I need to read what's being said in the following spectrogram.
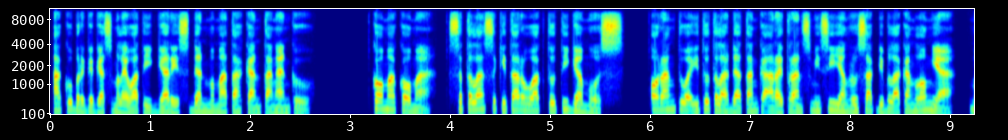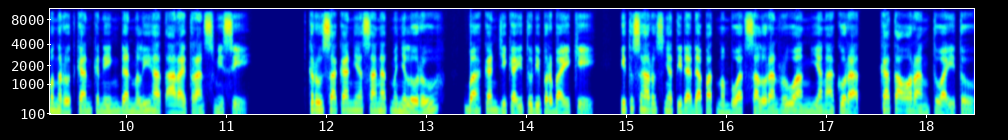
aku bergegas melewati garis dan mematahkan tanganku. Koma-koma, setelah sekitar waktu tiga mus, orang tua itu telah datang ke arai transmisi yang rusak di belakang longnya, mengerutkan kening dan melihat arai transmisi. Kerusakannya sangat menyeluruh, bahkan jika itu diperbaiki, itu seharusnya tidak dapat membuat saluran ruang yang akurat, kata orang tua itu.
